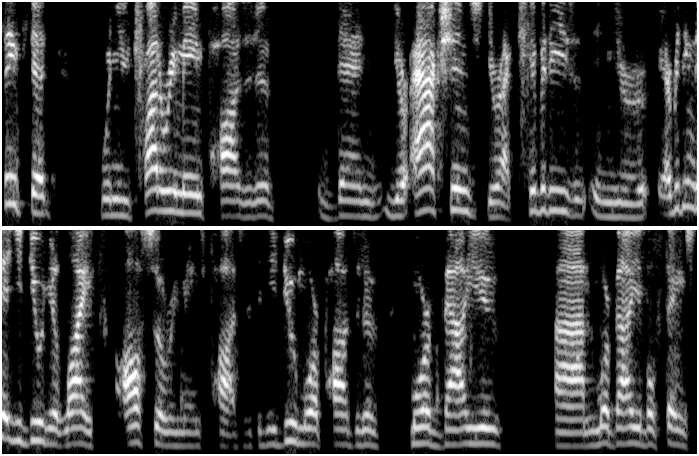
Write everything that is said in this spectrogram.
think that when you try to remain positive, then your actions, your activities, and your everything that you do in your life also remains positive, and you do more positive, more value, um, more valuable things.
